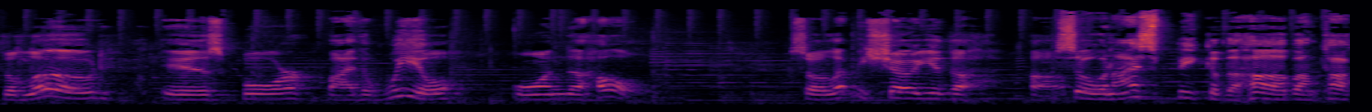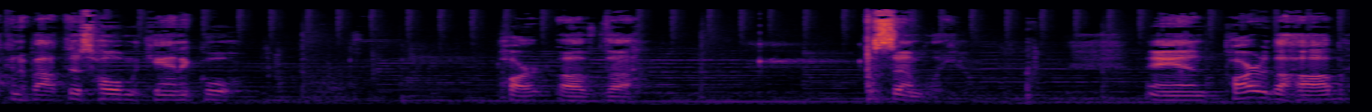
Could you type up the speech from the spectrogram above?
the load is bore by the wheel on the hole. So let me show you the hub. So when I speak of the hub, I'm talking about this whole mechanical part of the assembly. And part of the hub,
